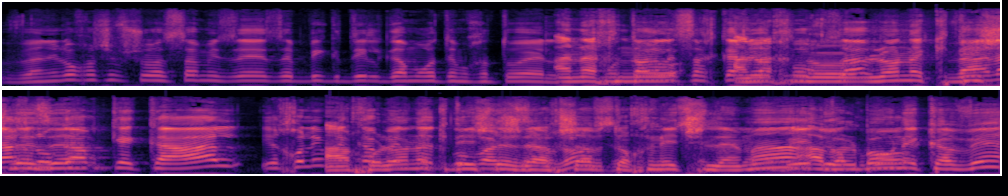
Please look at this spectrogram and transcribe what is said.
ואני לא חושב שהוא עשה מזה איזה big deal, גם רותם חתואל. אנחנו- מותר לשחקן להיות אנחנו מאוכזב, לא נקדיש ואנחנו לזה- גם כקהל יכולים אנחנו לקבל לא את נקדיש התגובה לזה שלו. עכשיו לא, זה- תוכנית שלמה, בדיוק, אבל בואו בוא- נקווה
